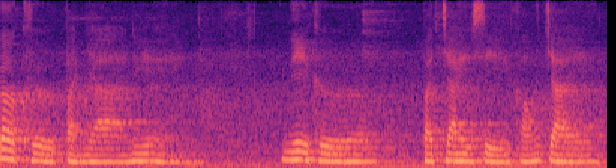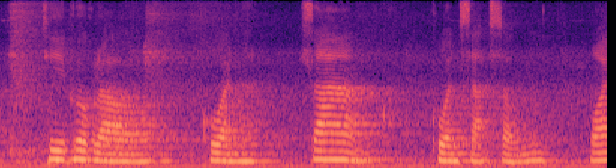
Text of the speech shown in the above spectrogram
ก็คือปัญญานี่เอง นี่คือปัจจัยสี่ของใจ ที่พวกเราควรสร้างควรสะสมไว้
